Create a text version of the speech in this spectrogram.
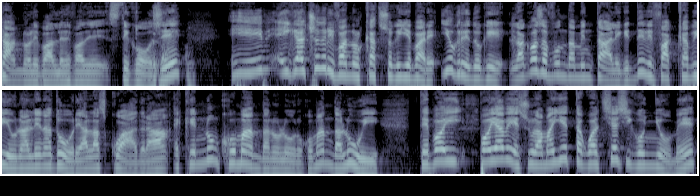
hanno le palle di fare ste cose Esatto. E, e i calciatori fanno il cazzo che gli pare. Io credo che la cosa fondamentale che deve far capire un allenatore alla squadra è che non comandano loro, comanda lui. Te puoi, puoi avere sulla maglietta qualsiasi cognome,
